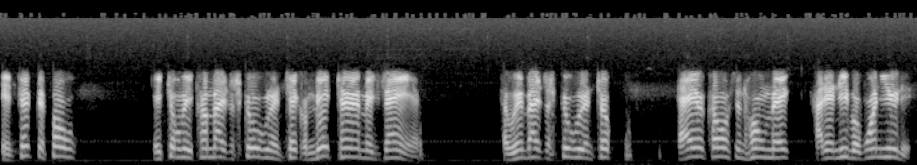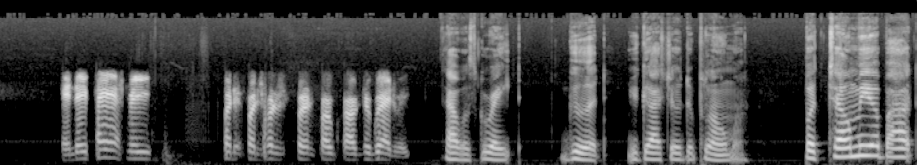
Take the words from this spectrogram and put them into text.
In 54, they told me to come back to school and take a midterm exam. I went back to school and took agriculture and home ec. I didn't need but one unit, and they passed me for, the, for, for, for, for, for to graduate. That was great. Good. You got your diploma. But tell me about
